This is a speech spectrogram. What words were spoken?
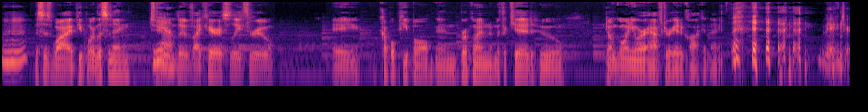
Mm-hmm. This is why people are listening to Yeah. live vicariously through a couple people in Brooklyn with a kid who don't go anywhere after 8 o'clock at night. Very true.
